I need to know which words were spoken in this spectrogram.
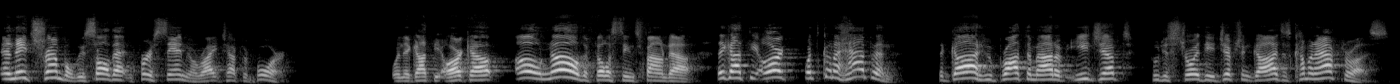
and they tremble. We saw that in 1 Samuel, right? Chapter 4. When they got the ark out, oh no, the Philistines found out. They got the ark. What's going to happen? The God who brought them out of Egypt, who destroyed the Egyptian gods, is coming after us.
